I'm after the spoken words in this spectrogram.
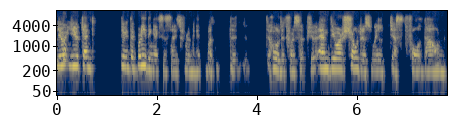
you you can do the breathing exercise for a minute, but the, hold it for a few, and your shoulders will just fall down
